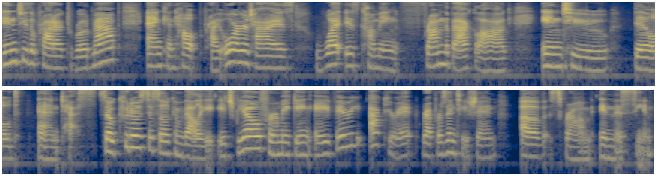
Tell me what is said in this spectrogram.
into the product roadmap and can help prioritize what is coming from the backlog into build and test. So kudos to Silicon Valley HBO for making a very accurate representation of Scrum in this scene.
